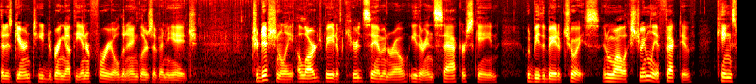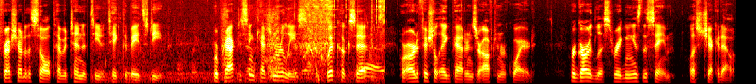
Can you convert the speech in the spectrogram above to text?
that is guaranteed to bring out the inner four-year-old in anglers of any age. Traditionally, a large bait of cured salmon roe, either in sack or skein, would be the bait of choice, and while extremely effective, kings fresh out of the salt have a tendency to take the baits deep. We're practicing catch and release, a quick hook set, or artificial egg patterns are often required. Regardless, rigging is the same. Let's check it out.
